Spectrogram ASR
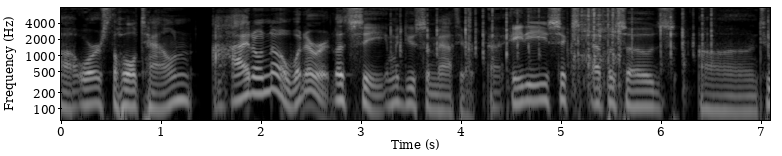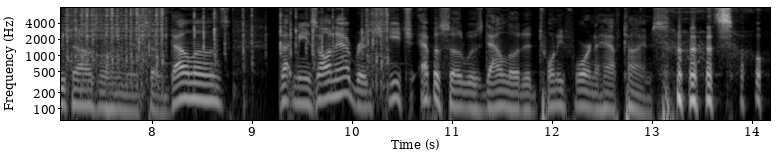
uh, or it's the whole town. I don't know. Whatever. Let's see. Let me do some math here. Uh, 86 episodes on 2,107 downloads. That means on average, each episode was downloaded 24 and a half times. so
